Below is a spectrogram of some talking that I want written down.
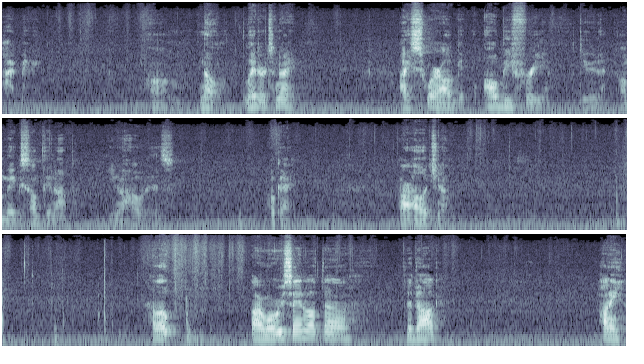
Hi, baby. Um, no, later tonight. I swear I'll get, I'll be free, dude. I'll make something up. You know how it is. Okay. All right, I'll let you know. Hello. All right, what were we saying about the the dog? Honey.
